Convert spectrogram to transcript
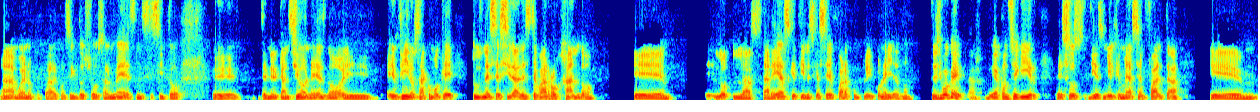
Ah, bueno, pues para conseguir dos shows al mes necesito eh, tener canciones, ¿no? Y, en fin, o sea, como que tus necesidades te va arrojando eh, las tareas que tienes que hacer para cumplir con ellas, ¿no? Entonces digo, ok, voy a conseguir esos 10 mil que me hacen falta em,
